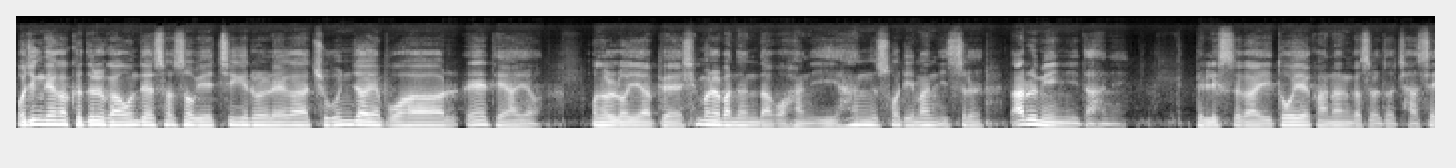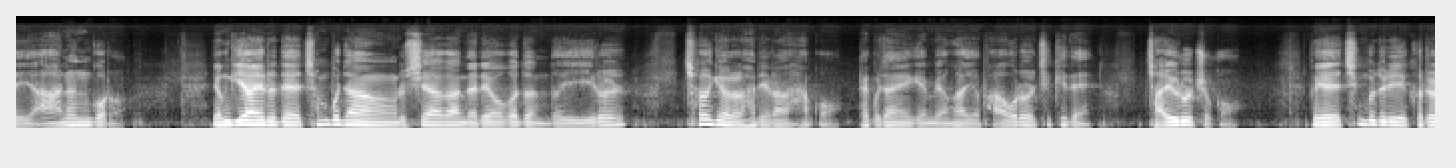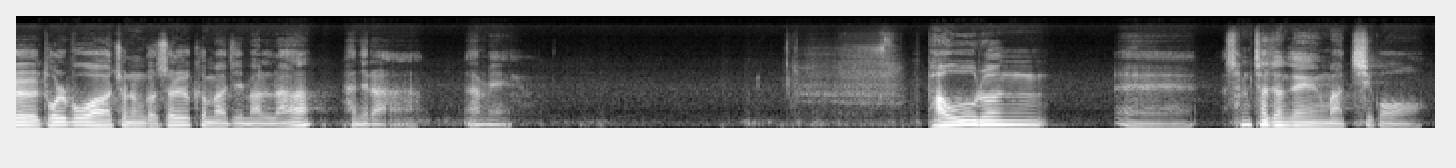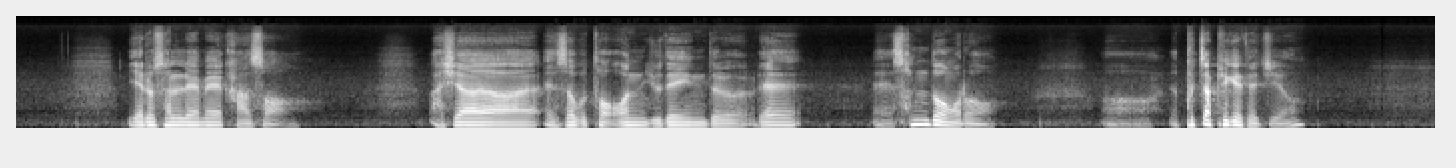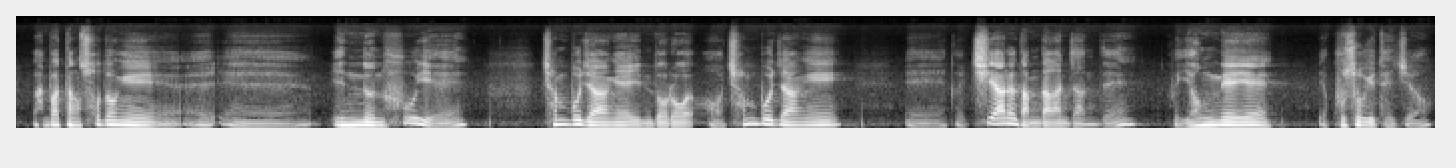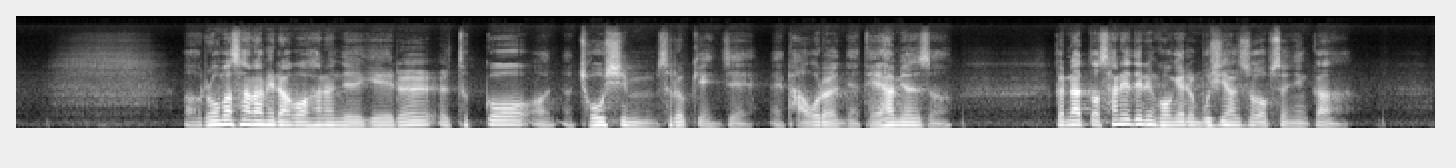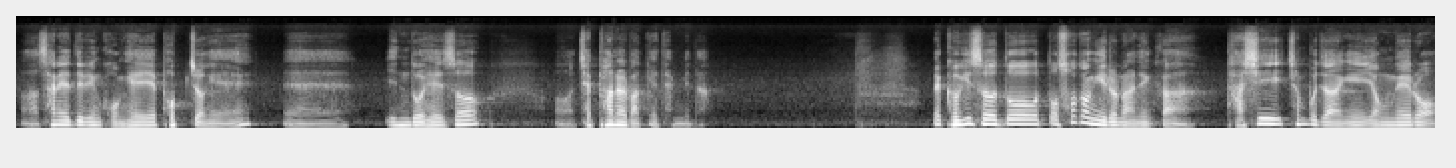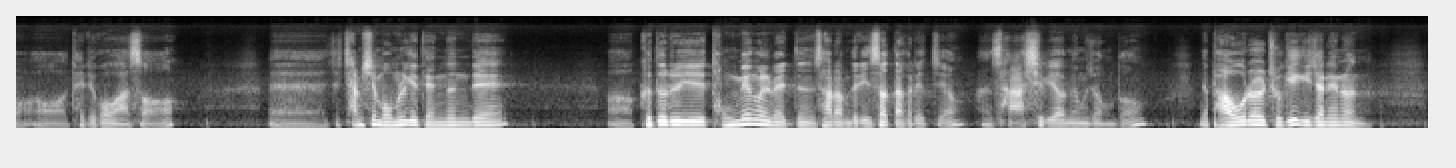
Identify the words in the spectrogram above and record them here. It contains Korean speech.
오직 내가 그들 가운데 서서 외치기를 내가 죽은 자의 부활에 대하여 오늘 너희 앞에 신문을 받는다고 한 이 한 소리만 있을 따름이니이다 하니 벨릭스가 이 도에 관한 것을 더 자세히 아는 고로 연기하 이르되 천부장 루시아가 내려오거든 너희 일을 처결하리라 하고 백부장에게 명하여 바울을 지키되 자유를 주고 그의 친구들이 그를 돌보아 주는 것을 금하지 말라 하니라. 아멘. 바울은 3차 전쟁 마치고 예루살렘에 가서 아시아에서부터 온 유대인들의 선동으로 어, 붙잡히게 되지요. 한바탕 소동이 있는 후에 천부장의 인도로 어, 천부장이 그 치안을 담당한 자인데 그 영내에 구속이 되죠. 어, 로마 사람이라고 하는 얘기를 듣고 어, 조심스럽게 이제 바울을 대하면서 그러나 또 사내들인 공회를 무시할 수가 없으니까 사내들인 공회의 법정에 인도해서 재판을 받게 됩니다. 근데 거기서도 또 소동이 일어나니까 다시 천부장이 영내로 어, 데리고 와서 에, 잠시 머물게 됐는데 어, 그들의 동맹을 맺은 사람들이 있었다 그랬죠. 한 40여 명 정도. 바울을 죽이기 전에는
